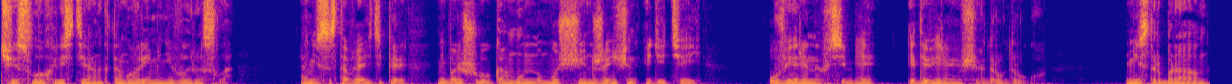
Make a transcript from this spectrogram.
Число христиан к тому времени выросло. Они составляли теперь небольшую коммуну мужчин, женщин и детей – уверенных в себе и доверяющих друг другу. Мистер Браун,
